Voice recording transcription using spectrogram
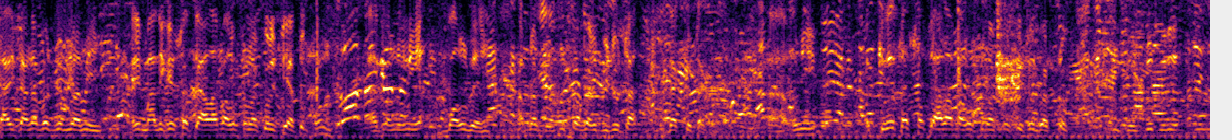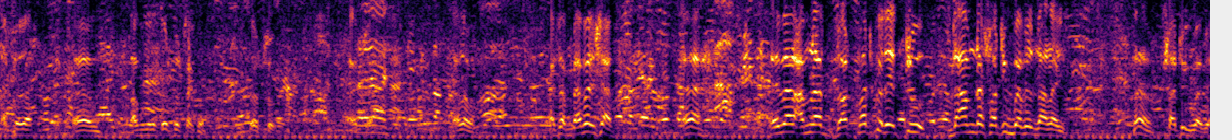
তাই জানাবার জন্য আমি এই মালিকের সাথে আলাপ আলোচনা করেছি। এতক্ষণ এখন উনি বলবেন, আপনার যত সরকারি ভিডিওটা দেখতে থাকুন। উনি ক্রেতার সাথে আলাপ আলোচনা করে কিছু দর্শক আপনারা অবগত করতে থাকুন। দর্শক। হ্যালো আচ্ছা ব্যাপার সাহেব হ্যাঁ এবার আমরা ঝটফট করে একটু দামটা সঠিকভাবে জানাই। হ্যাঁ সঠিকভাবে।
